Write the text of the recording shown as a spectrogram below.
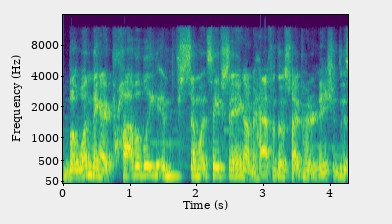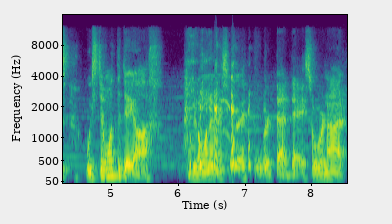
but one thing I probably am somewhat safe saying on behalf of those 500 nations is we still want the day off. We don't want to necessarily have to work that day. So we're not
